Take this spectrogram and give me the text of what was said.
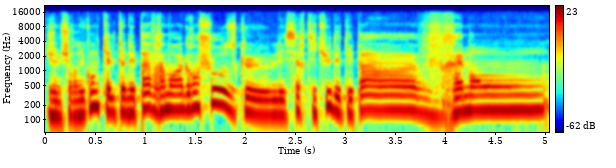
Je me suis rendu compte qu'elle tenait pas vraiment à grand chose, que les certitudes n'étaient pas vraiment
